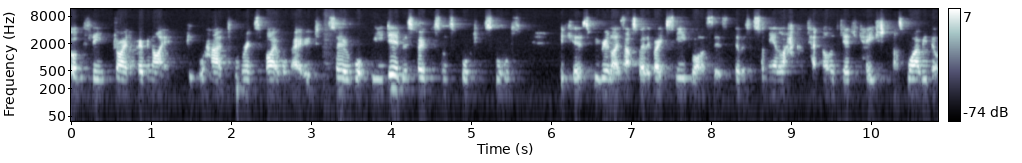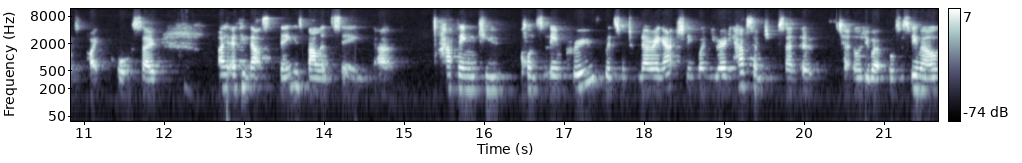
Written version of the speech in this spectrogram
obviously dried up overnight. People had were in survival mode. So what we did was focus on supporting schools because we realised that's where the great need was. Is there was suddenly a lack of technology education. That's why we built a Python course. So I, I think that's the thing is balancing uh, having to constantly improve with sort of knowing actually when you only have 70% of technology workforce is female,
